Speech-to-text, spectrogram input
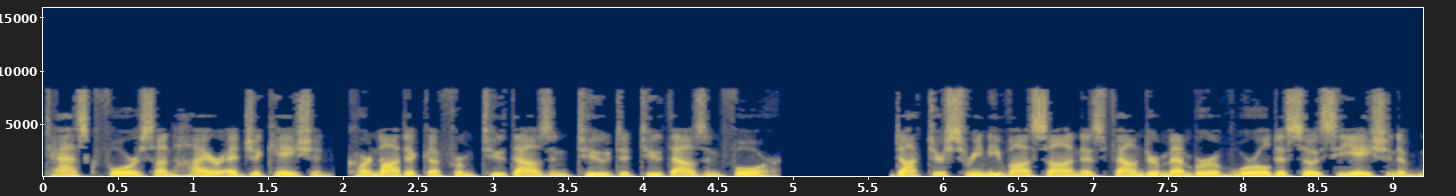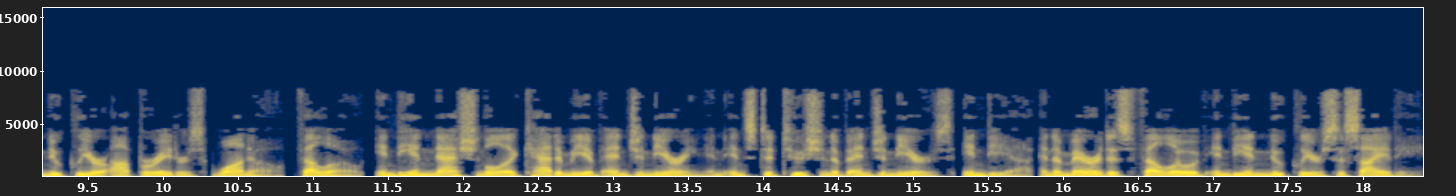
Task Force on Higher Education, Karnataka from 2002 to 2004. Dr. Srinivasan is founder member of World Association of Nuclear Operators WANO, Fellow, Indian National Academy of Engineering and Institution of Engineers India and Emeritus Fellow of Indian Nuclear Society.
